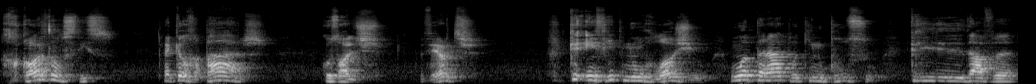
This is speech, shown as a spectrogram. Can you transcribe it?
Recordam-se disso? Aquele rapaz com os olhos verdes? Que, enfim, tinha um relógio, um aparato aqui no pulso que lhe dava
